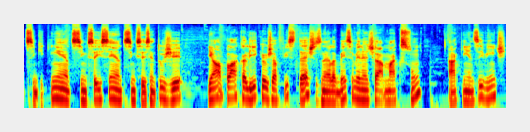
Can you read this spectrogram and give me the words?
5500, 5600, 5600G. E é uma placa ali que eu já fiz testes, né? Ela é bem semelhante à Maxum A520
